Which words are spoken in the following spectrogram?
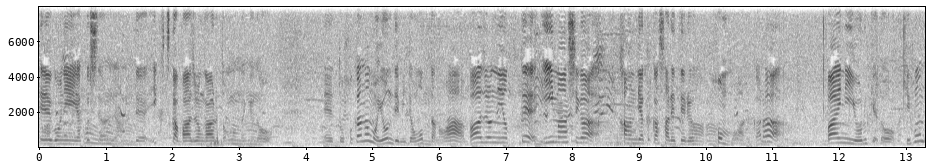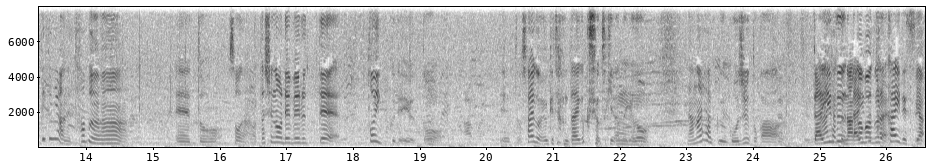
英語に訳してあるじゃん、うんうんうん。でいくつかバージョンがあると思うんだけど、えー、と他のも読んでみて思ったのは、バージョンによって言い回しが簡略化されてる本もあるから場合によるけど基本的にはね多分えっ、とそうだな私のレベルって TOEIC で言うと,、えー、と最後に受けたの大学生の時なんだけど、うん750とか、だいぶ700半ばぐらい。高いですよ。や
